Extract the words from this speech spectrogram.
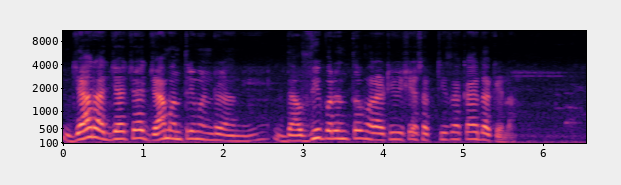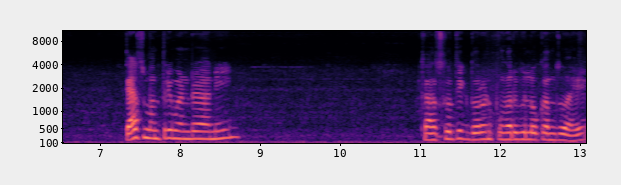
ज्या राज्याच्या ज्या मंत्रिमंडळाने दहावीपर्यंत मराठी विषय सक्तीचा कायदा केला त्याच मंत्रिमंडळाने सांस्कृतिक धोरण पुनर्विलोकन जो आहे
